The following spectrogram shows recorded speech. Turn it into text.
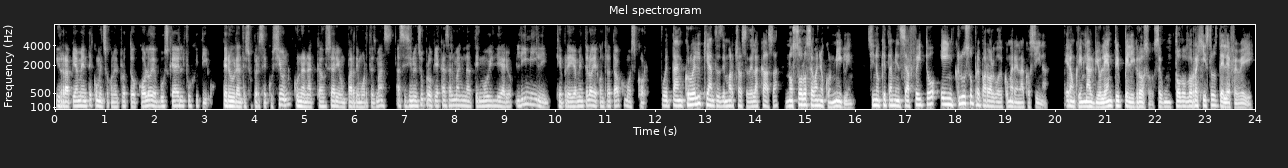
y rápidamente comenzó con el protocolo de búsqueda del fugitivo. Pero durante su persecución, Cunanan causaría un par de muertes más. Asesinó en su propia casa al magnate inmobiliario Lee Milling, que previamente lo había contratado como escort. Fue tan cruel que antes de marcharse de la casa, no solo se bañó con Miglin, sino que también se afeitó e incluso preparó algo de comer en la cocina. Era un criminal violento y peligroso, según todos los registros del FBI.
